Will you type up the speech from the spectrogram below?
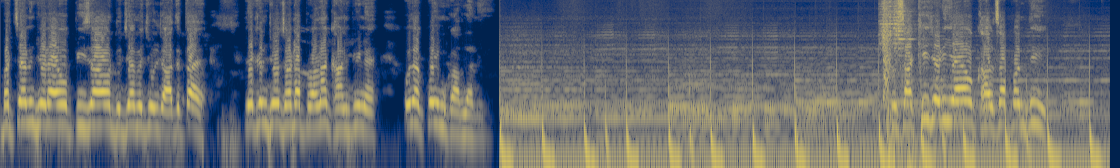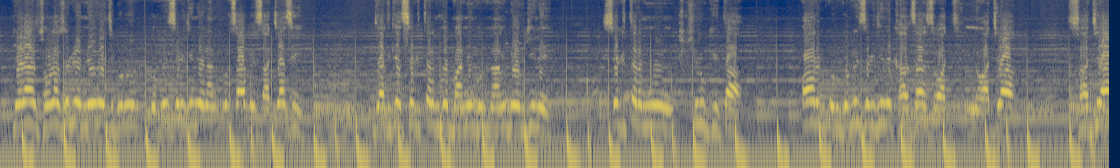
ਬੱਚਿਆਂ ਨੂੰ ਜਿਹੜਾ ਉਹ ਪੀਜ਼ਾ ਔਰ ਦੂਜਿਆਂ ਵਿੱਚ ਉਲਝਾ ਦਿੱਤਾ ਹੈ। ਲੇਕਿਨ ਜੋ ਸਾਡਾ ਪੁਰਾਣਾ ਖਾਣ ਪੀਣ ਹੈ, ਉਹਦਾ ਕੋਈ ਮੁਕਾਬਲਾ ਨਹੀਂ। ਵਿਸਾਖੀ ਜਿਹੜੀ ਹੈ, ਉਹ ਖਾਲਸਾ ਪੰਥ ਦੀ ਜਿਹੜਾ 1699 ਵਿੱਚ ਗੁਰੂ ਗੋਬਿੰਦ ਸਿੰਘ ਜੀ ਨੇ ਅਨੰਦਪੁਰ ਸਾਹਿਬ ਵਿੱਚ ਸਾਜਿਆ ਸੀ, ਜਦ ਕਿ ਸਿੱਖ ਧਰਮ ਦੇ ਬਾਨੀ ਗੁਰੂ ਨਾਨਕ ਦੇਵ ਜੀ ਨੇ ਸਿੱਖ ਧਰਮ ਨੂੰ ਸ਼ੁਰੂ ਕੀਤਾ ਔਰ ਗੁਰੂ ਗੋਬਿੰਦ ਸਿੰਘ ਜੀ ਨੇ ਖਾਲਸਾ ਨਵਾਜਿਆ, ਸਾਜਿਆ।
